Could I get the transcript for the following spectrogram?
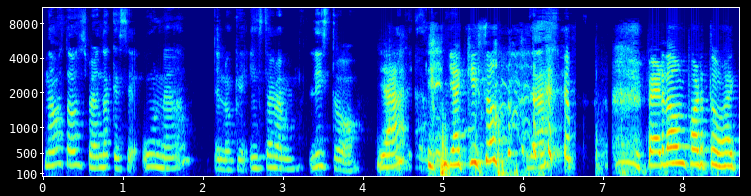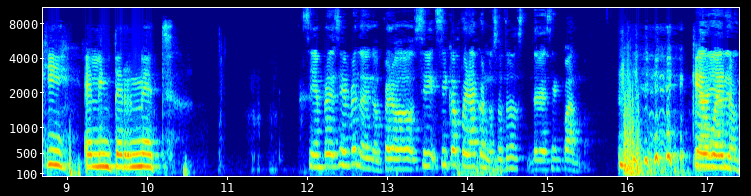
No, estamos esperando a que se una en lo que Instagram. Listo. ¿Ya? ¿Ya quiso? Perdón por tu aquí, el internet. Siempre, siempre lo mismo, pero sí, sí coopera con nosotros de vez en cuando. Qué bueno.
